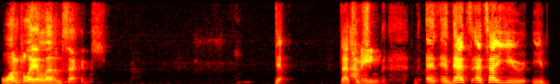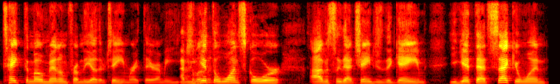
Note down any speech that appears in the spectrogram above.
One play, 11 seconds. Yeah. That's what I mean, you, and, and that's that's how you you take the momentum from the other team right there. I mean, absolutely. you get the one score, obviously that changes the game. You get that second one,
